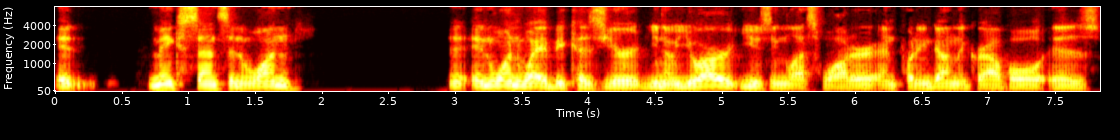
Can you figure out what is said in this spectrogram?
it makes sense in one in one way because you're you know you are using less water and putting down the gravel is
